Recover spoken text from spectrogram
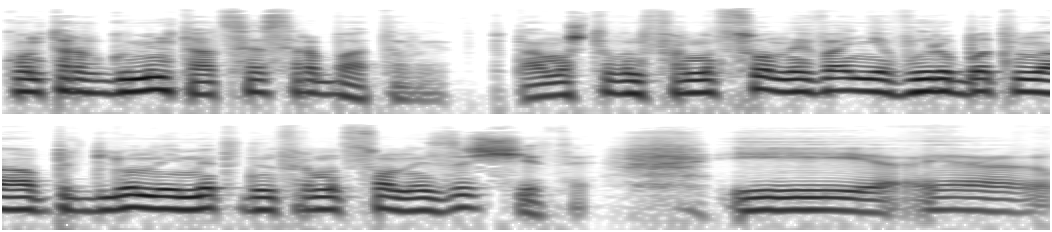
контраргументация срабатывает потому что в информационной войне выработаны определенные методы информационной защиты. И э,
